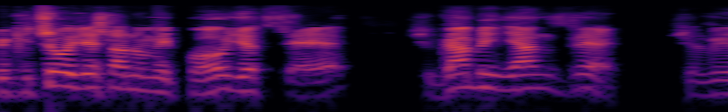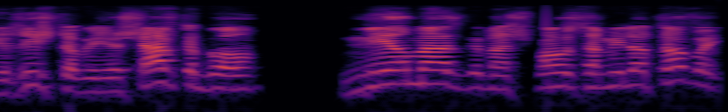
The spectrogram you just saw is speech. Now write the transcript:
בקיצור, יש לנו מפה, יוצא, שגם בעניין זה, של וירישתו ויושבת בו, נרמז במשמעות המילה טובוי.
